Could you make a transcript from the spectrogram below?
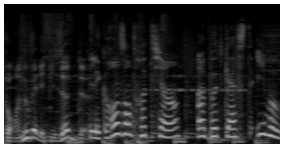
pour un nouvel épisode de Les grands entretiens, un podcast Imo.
